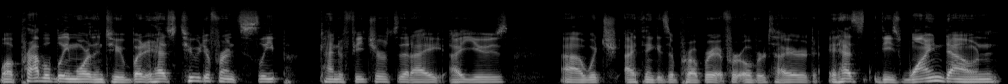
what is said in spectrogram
well, probably more than two, but it has two different sleep kind of features that I I use. Uh, which I think is appropriate for overtired. It has these wind down,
